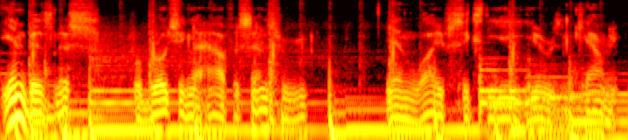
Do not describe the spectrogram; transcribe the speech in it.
In business for broaching a half a century, in life 68 years and counting.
